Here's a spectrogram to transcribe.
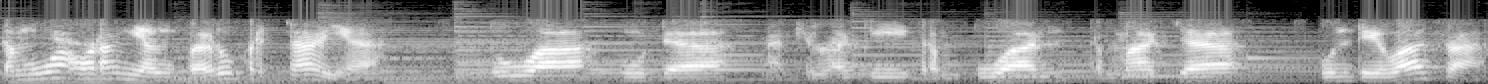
Semua orang yang baru percaya, tua, muda, laki-laki, perempuan, remaja, pun dewasa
